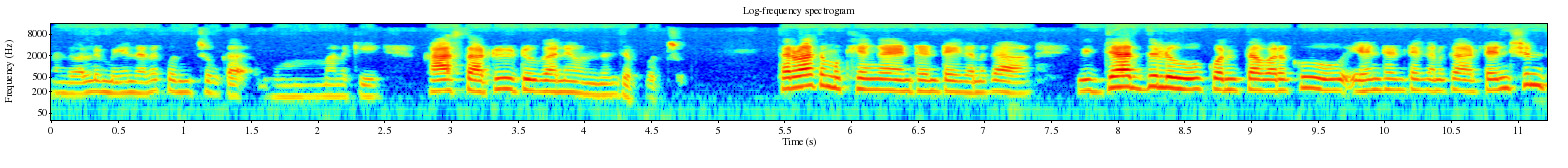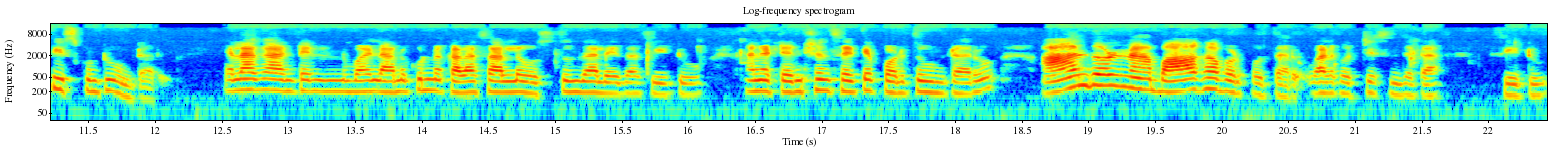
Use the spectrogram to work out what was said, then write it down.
అందువల్ల మే నెల కొంచెం మనకి కాస్త అటు ఇటుగానే ఉందని చెప్పొచ్చు. తర్వాత ముఖ్యంగా ఏంటంటే కనుక విద్యార్థులు కొంతవరకు ఏంటంటే కనుక టెన్షన్ తీసుకుంటూ ఉంటారు. ఎలాగా అంటే వాళ్ళు అనుకున్న కళాశాలలో వస్తుందా లేదా సీటు అనే టెన్షన్స్ అయితే పడుతూ ఉంటారు. ఆందోళన బాగా పడిపోతారు. వాళ్ళకి వచ్చేసిందట సీటు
